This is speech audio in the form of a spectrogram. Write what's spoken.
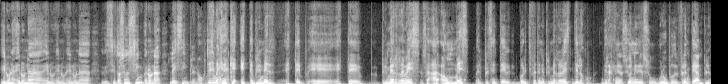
en una, en una, en, en, una situación simple, en una ley simple, ¿no? ¿Ustedes se imaginan que este primer, este, eh, este primer revés, o sea, a, un mes, el presidente Boric va a tener el primer revés de los de la generación y de su grupo del Frente Amplio?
